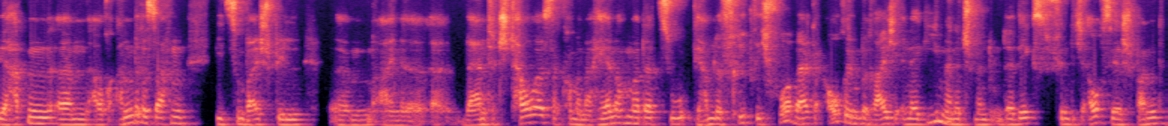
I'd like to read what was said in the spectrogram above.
Wir hatten ähm, auch andere Sachen, wie zum Beispiel ähm, eine äh, Vantage Towers, da kommen wir nachher nochmal dazu. Wir haben eine Friedrich Vorwerk, auch im Bereich Energiemanagement unterwegs, finde ich auch sehr spannend.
